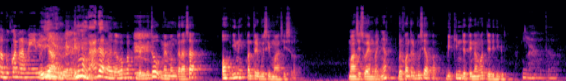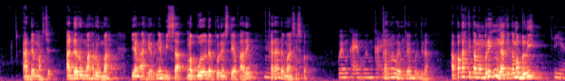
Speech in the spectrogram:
Pabukon rame di Iya, ini mah nggak ada, nggak ada apa-apa. Dan itu memang kerasa, oh ini kontribusi mahasiswa. Mahasiswa yang banyak berkontribusi apa? Bikin Jatinangor jadi hidup. Iya, betul. Ada mas, ada rumah-rumah yang akhirnya bisa ngebul dapurnya setiap hari karena ada mahasiswa. UMKM UMKM. Karena UMKM bergerak. Apakah kita memberi? Enggak, kita mau beli. Iya.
